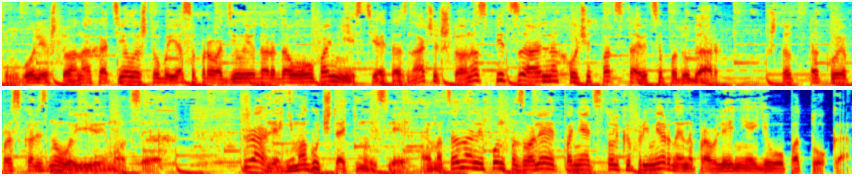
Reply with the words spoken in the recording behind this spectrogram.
Тем более, что она хотела, чтобы я сопроводил ее до родового поместья. Это значит, что она специально хочет подставиться под удар. Что-то такое проскользнуло в ее эмоциях. Жаль, не могу читать мысли, а эмоциональный фон позволяет понять только примерное направление его потока.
